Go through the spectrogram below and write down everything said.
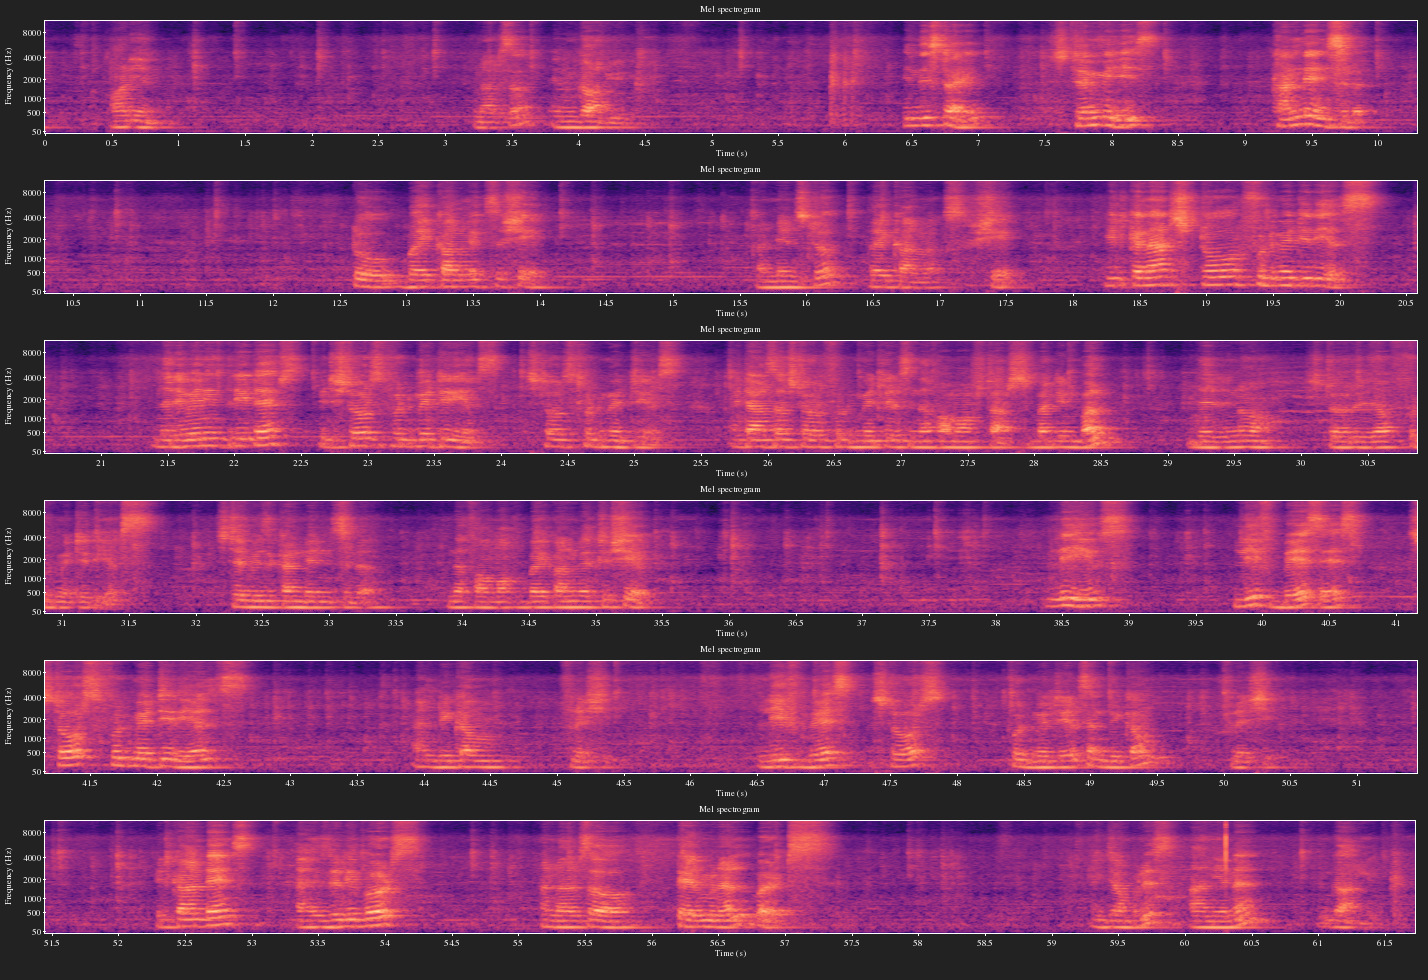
onion and also in garlic. In this type, stem is condensed to biconvex shape. Condensed to biconvex shape. It cannot store food materials. The remaining three types, it stores food materials. Stores food materials. It also stores food materials in the form of starch. But in bulb, there is no storage of food materials. Stem is condensed in the form of biconvex shape. Leaves, leaf bases stores food materials and become fleshy. Leaf base stores food materials and become fleshy. It contains axillary buds and also terminal buds. Example is onion and garlic.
